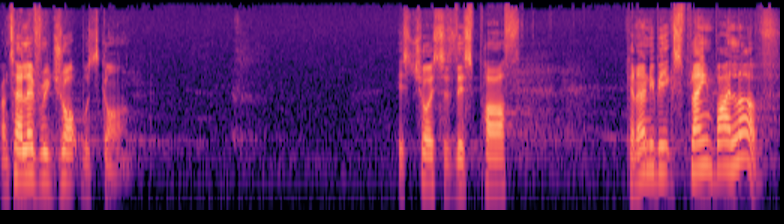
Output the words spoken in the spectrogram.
until every drop was gone. His choice of this path can only be explained by love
